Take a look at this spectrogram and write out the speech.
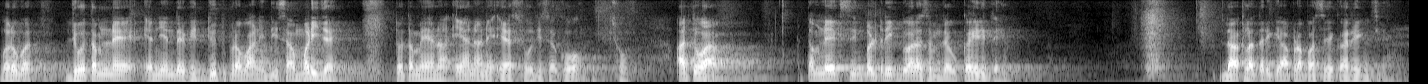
બરાબર? જો તમને એની અંદર વિદ્યુત પ્રવાહની દિશા મળી જાય, તો તમે એના એન અને એસ શોધી શકો છો. અથવા તમને એક સિમ્પલ ટ્રીક દ્વારા સમજાવું, કઈ રીતે? દાખલા તરીકે આપણા પાસે એક રિંગ છે.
